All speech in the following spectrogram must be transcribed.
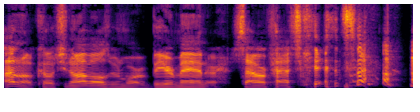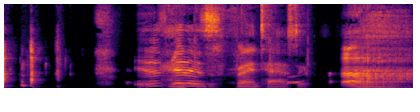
I don't know, coach. You know, I've always been more of a beer man or sour patch kids. it is, it It's fantastic. uh,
